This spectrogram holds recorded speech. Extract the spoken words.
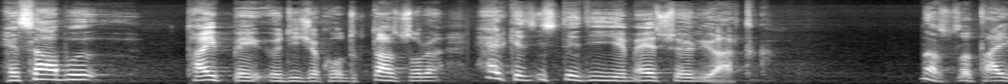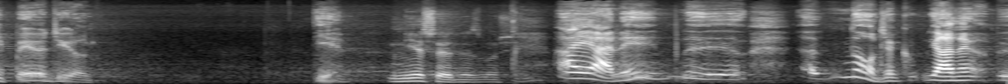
hesabı Tayyip Bey ödeyecek olduktan sonra herkes istediği yemeğe söylüyor artık. Nasılsa Tayyip Bey ödüyor diye. Niye söylediniz bunu şimdi? Ha yani e, ne olacak? Yani e,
